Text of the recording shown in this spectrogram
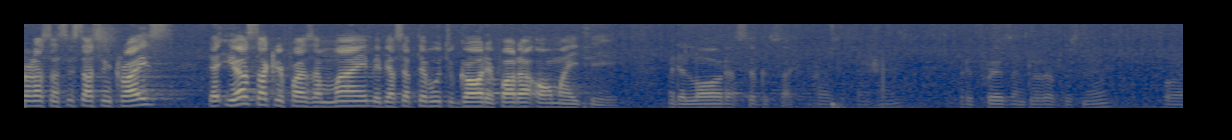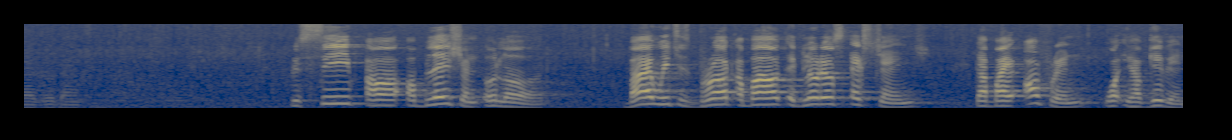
Brothers and sisters in Christ, that your sacrifice and mine may be acceptable to God the Father Almighty. May the Lord accept the sacrifices and hands for the praise and glory of his name. For our good and Receive our oblation, O Lord, by which is brought about a glorious exchange, that by offering what you have given,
